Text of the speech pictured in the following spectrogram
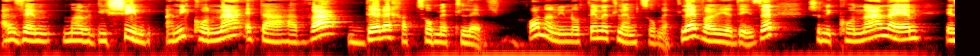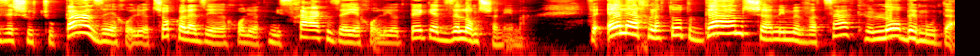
אז הם מרגישים, אני קונה את האהבה דרך התשומת לב. נכון? אני נותנת להם תשומת לב על ידי זה שאני קונה להם איזשהו צ'ופה, זה יכול להיות שוקולד, זה יכול להיות משחק, זה יכול להיות בגד, זה לא משנה מה. ואלה החלטות גם שאני מבצעת לא במודע.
